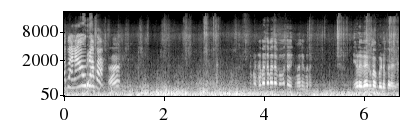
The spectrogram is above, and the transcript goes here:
அப்பா நான் விட்றாப்பா எவ்வளோ வேகமாக போயிட்டு போகிறாங்க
